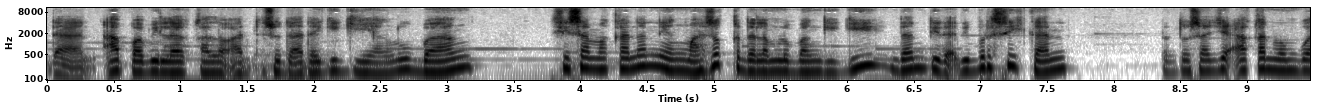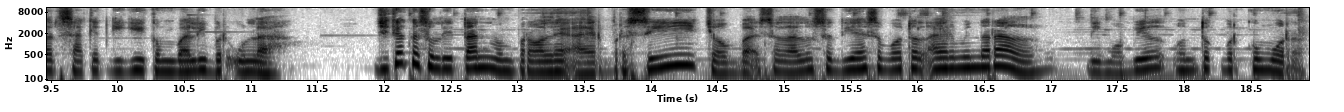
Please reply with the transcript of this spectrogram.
Dan apabila kalau ada, sudah ada gigi yang lubang, sisa makanan yang masuk ke dalam lubang gigi dan tidak dibersihkan, tentu saja akan membuat sakit gigi kembali berulah. Jika kesulitan memperoleh air bersih, coba selalu sedia sebotol air mineral di mobil untuk berkumur.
